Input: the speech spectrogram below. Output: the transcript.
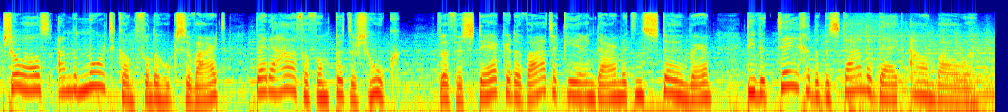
Zoals aan de noordkant van de Hoekse Waard bij de haven van Puttershoek. We versterken de waterkering daar met een steunberm die we tegen de bestaande dijk aanbouwen.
